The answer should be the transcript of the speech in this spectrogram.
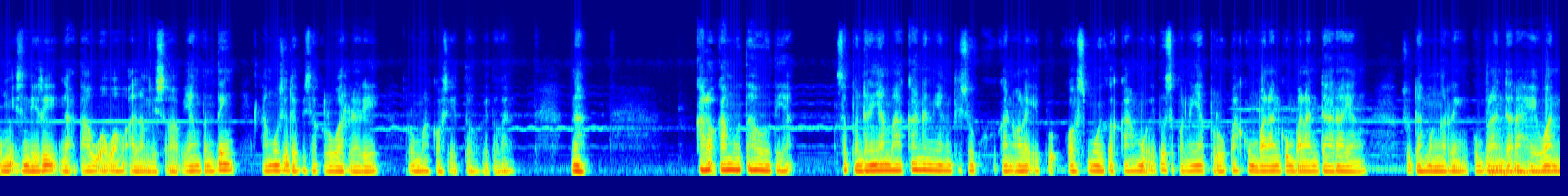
Umi sendiri nggak tahu Allah alam bisawab. Yang penting kamu sudah bisa keluar dari rumah kos itu gitu kan. Nah, kalau kamu tahu dia sebenarnya makanan yang disuguhkan oleh ibu kosmu ke kamu itu sebenarnya berupa kumpalan-kumpalan darah yang sudah mengering, kumpalan darah hewan,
